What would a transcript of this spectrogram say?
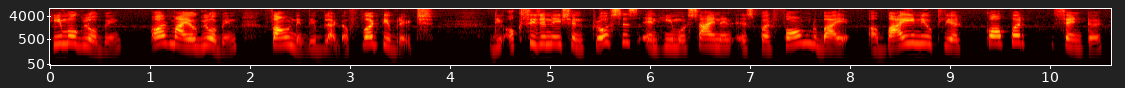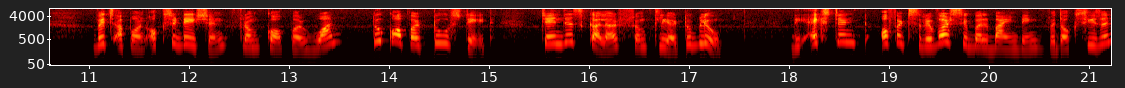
hemoglobin or myoglobin found in the blood of vertebrates. The oxygenation process in hemocyanin is performed by a binuclear copper center which upon oxidation from copper 1 to copper 2 state changes color from clear to blue. The extent of its reversible binding with oxygen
